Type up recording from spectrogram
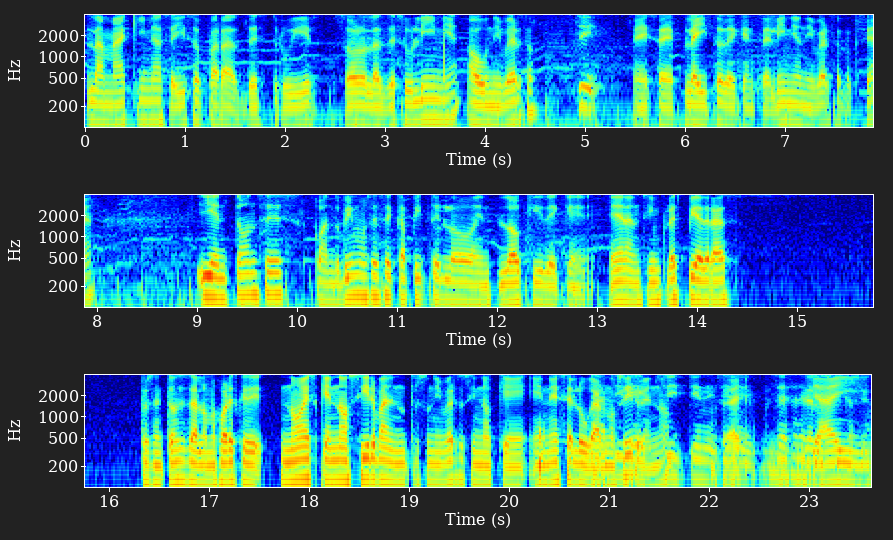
la máquina se hizo para destruir solo las de su línea o universo. sí, Ese pleito de que entre línea, universo, lo que sea. Y entonces, cuando vimos ese capítulo en Loki de que eran simples piedras, pues entonces a lo mejor es que no es que no sirvan en otros universos, sino que en ese lugar ya no tiene- sirven, ¿no? Sí, tiene, O sea, tiene- pues esa sería ya la hay-.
